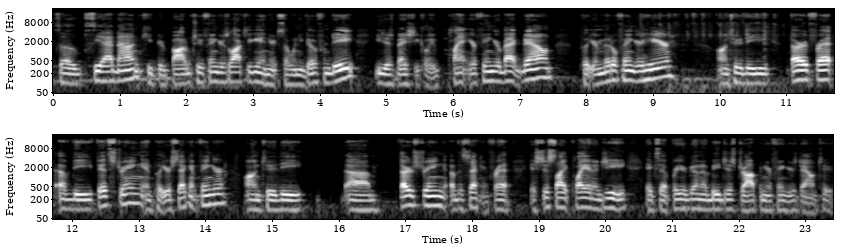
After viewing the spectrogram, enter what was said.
So C add nine, keep your bottom two fingers locked again here. So when you go from D, you just basically plant your finger back down, put your middle finger here onto the third fret of the fifth string and put your second finger onto the um, third string of the second fret it's just like playing a G, except for you're gonna be just dropping your fingers down too.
